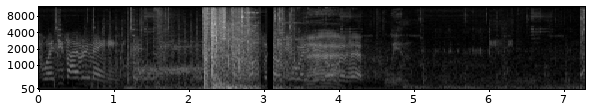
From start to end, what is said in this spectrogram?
25 remaining. Hostile UAV overhead. Of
